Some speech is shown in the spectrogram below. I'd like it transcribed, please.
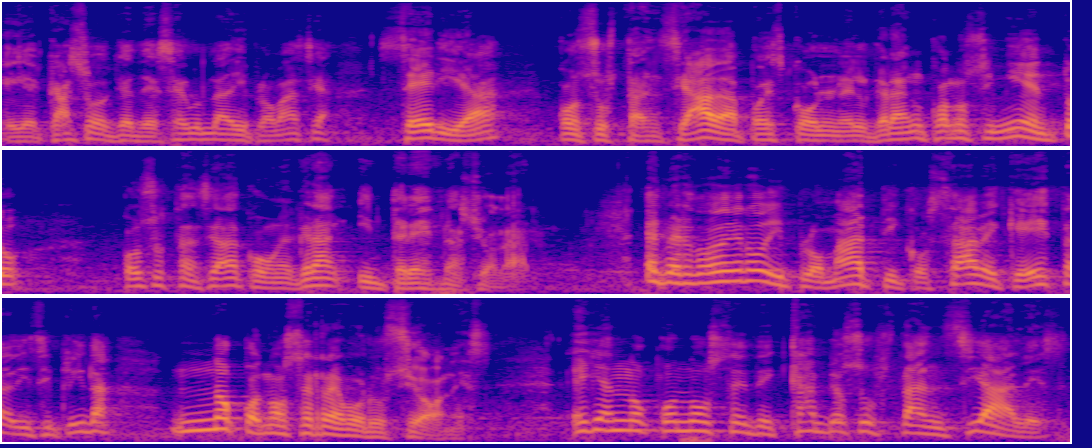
en el caso de, de ser una diplomacia seria, consustanciada pues con el gran conocimiento, consustanciada con el gran interés nacional. El verdadero diplomático sabe que esta disciplina no conoce revoluciones. Ella no conoce de cambios sustanciales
